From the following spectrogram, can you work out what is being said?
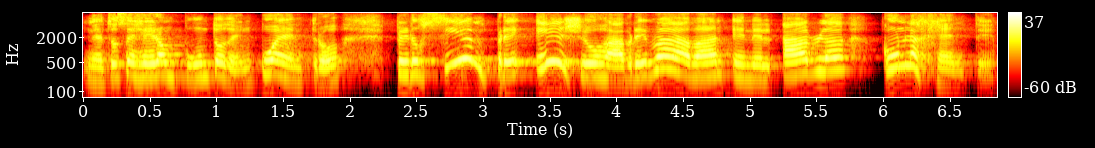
entonces era un punto de encuentro, pero siempre ellos abrevaban en el habla con la gente.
